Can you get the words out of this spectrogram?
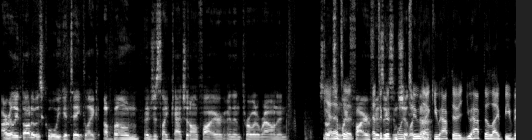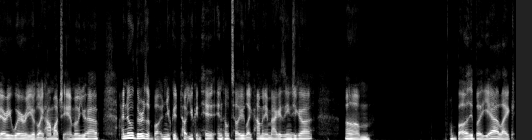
I really thought it was cool you could take like a bone and just like catch it on fire and then throw it around and start Yeah, some that's like a- fire That's a good and point shit too. like that. Like you have to you have to like be very wary of like how much ammo you have. I know there's a button you could t- you can hit and he'll tell you like how many magazines you got. Um but but yeah, like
